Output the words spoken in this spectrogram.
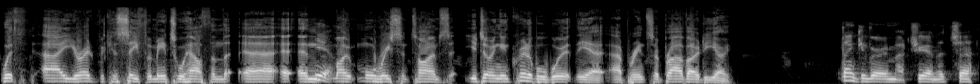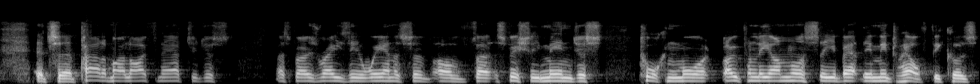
with uh, your advocacy for mental health in, the, uh, in yeah. mo- more recent times. You're doing incredible work there, uh, Brent, so bravo to you. Thank you very much. Yeah, and it's a, it's a part of my life now to just, I suppose, raise the awareness of, of uh, especially men just talking more openly, honestly about their mental health because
